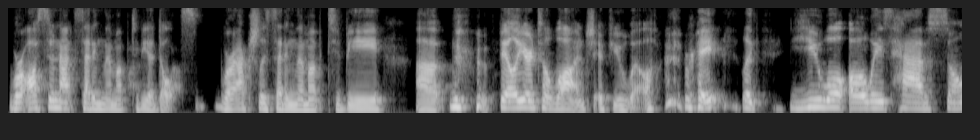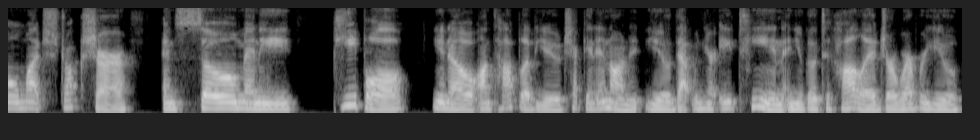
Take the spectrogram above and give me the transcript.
We're also not setting them up to be adults. We're actually setting them up to be uh, failure to launch, if you will, right? Like you will always have so much structure and so many people, you know, on top of you checking in on you that when you're 18 and you go to college or wherever you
